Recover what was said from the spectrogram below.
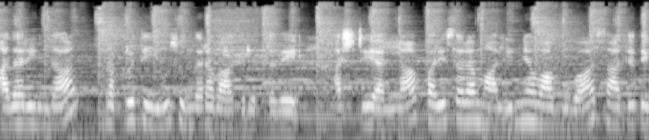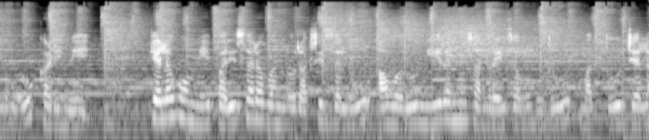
ಅದರಿಂದ ಪ್ರಕೃತಿಯು ಸುಂದರವಾಗಿರುತ್ತದೆ. ಅಷ್ಟೇ ಅಲ್ಲ, ಪರಿಸರ ಮಾಲಿನ್ಯವಾಗುವ ಸಾಧ್ಯತೆಗಳು ಕಡಿಮೆ. ಕೆಲವೊಮ್ಮೆ ಪರಿಸರವನ್ನು ರಕ್ಷಿಸಲು ಅವರು ನೀರನ್ನು ಸಂಗ್ರಹಿಸಬಹುದು ಮತ್ತು ಜಲ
